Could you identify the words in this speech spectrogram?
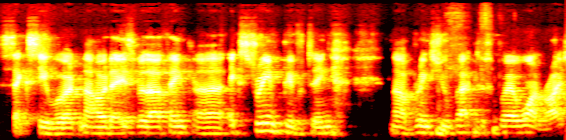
sexy word nowadays, but I think uh, extreme pivoting now brings you back to square one, right?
